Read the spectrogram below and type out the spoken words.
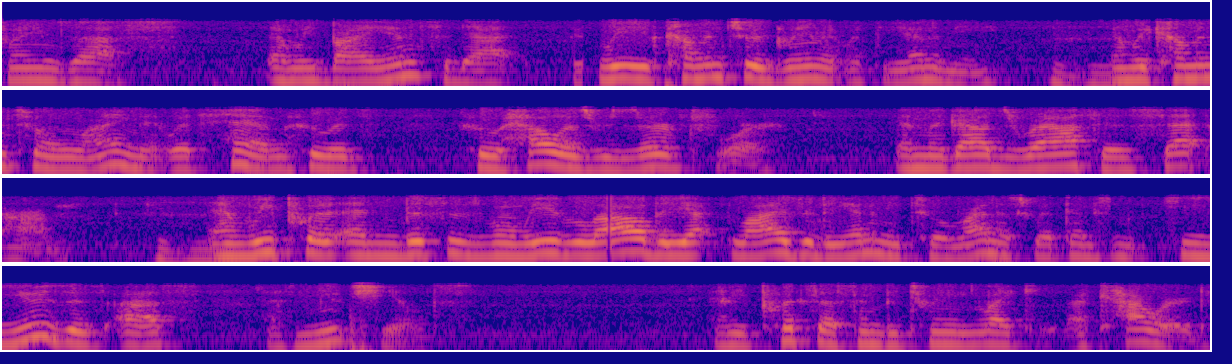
frames us. And we buy into that. We come into agreement with the enemy Mm-hmm. and we come into alignment with him who is who hell is reserved for and the God's wrath is set on. Mm-hmm. And we put, and this is when we allow the lies of the enemy to align us with him. He uses us as mute shields, and he puts us in between, like a coward.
